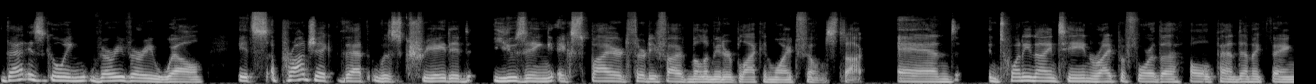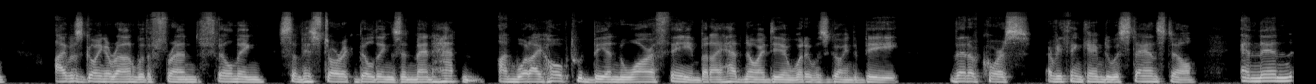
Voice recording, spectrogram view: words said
That is going very, very well. It's a project that was created using expired 35 millimeter black and white film stock. And in 2019, right before the whole pandemic thing, I was going around with a friend filming some historic buildings in Manhattan on what I hoped would be a noir theme, but I had no idea what it was going to be. Then, of course, everything came to a standstill. And then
